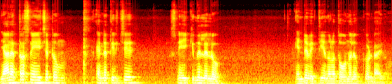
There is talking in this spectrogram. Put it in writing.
ഞാൻ എത്ര സ്നേഹിച്ചിട്ടും എന്നെ തിരിച്ച് സ്നേഹിക്കുന്നില്ലല്ലോ. എന്റെ വ്യക്തി എന്നുള്ള തോന്നലൊക്കെ ഉണ്ടായിരുന്നു.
